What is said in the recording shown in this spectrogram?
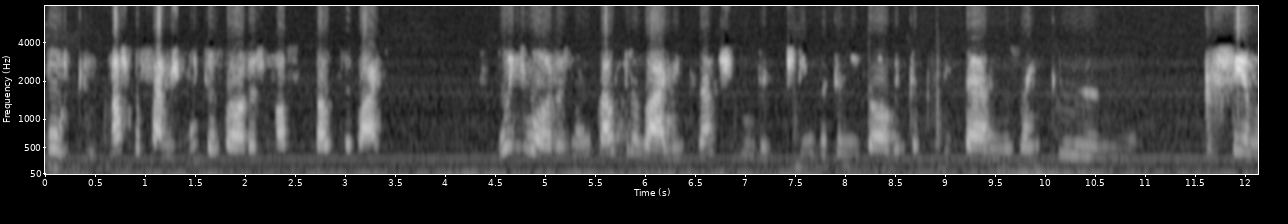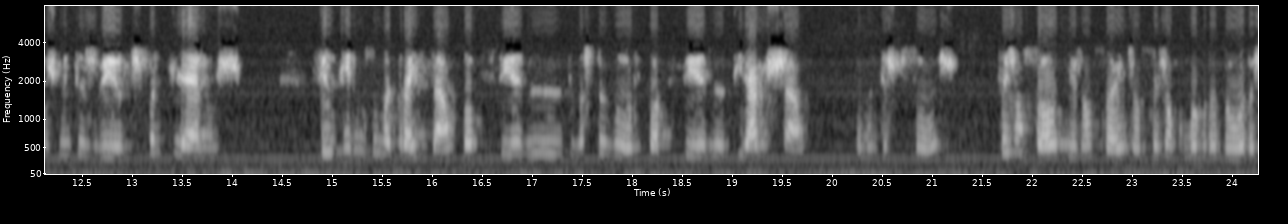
Porque nós passamos muitas horas no nosso local de trabalho, oito horas num local de trabalho em que damos tudo, em que vestimos a camisola, em que acreditamos, em que crescemos muitas vezes, partilhamos, sentirmos uma traição pode ser eh, devastador, pode ser eh, tirar o chão a muitas pessoas, sejam sócias, não sejam, sejam colaboradoras,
